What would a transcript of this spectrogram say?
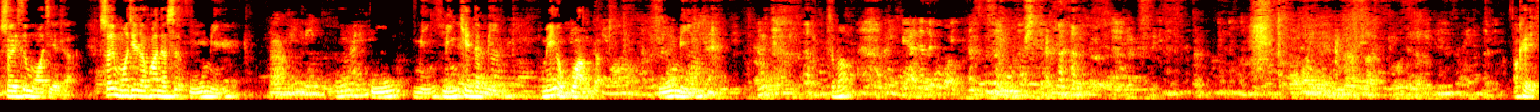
所以是摩羯的。所以摩羯的话呢是无名，无无名，明天的明，没有光的，无名。什么？OK。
